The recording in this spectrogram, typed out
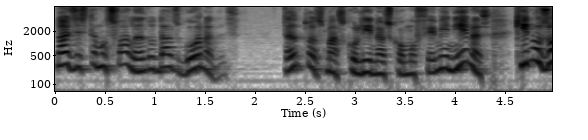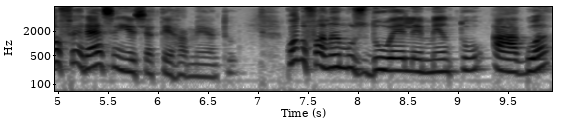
nós estamos falando das gônadas, tanto as masculinas como femininas, que nos oferecem esse aterramento. Quando falamos do elemento água,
